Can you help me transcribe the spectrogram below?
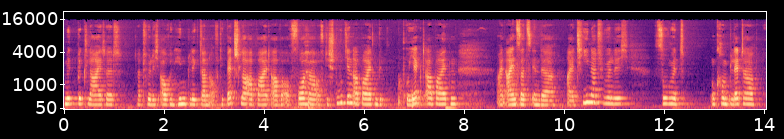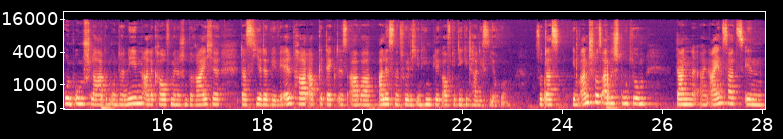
mitbegleitet, natürlich auch im Hinblick dann auf die Bachelorarbeit, aber auch vorher auf die Studienarbeiten, Projektarbeiten, ein Einsatz in der IT natürlich, somit ein kompletter Rundumschlag im Unternehmen, alle kaufmännischen Bereiche, dass hier der BWL-Part abgedeckt ist, aber alles natürlich in Hinblick auf die Digitalisierung, sodass im Anschluss an das Studium dann ein Einsatz in,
